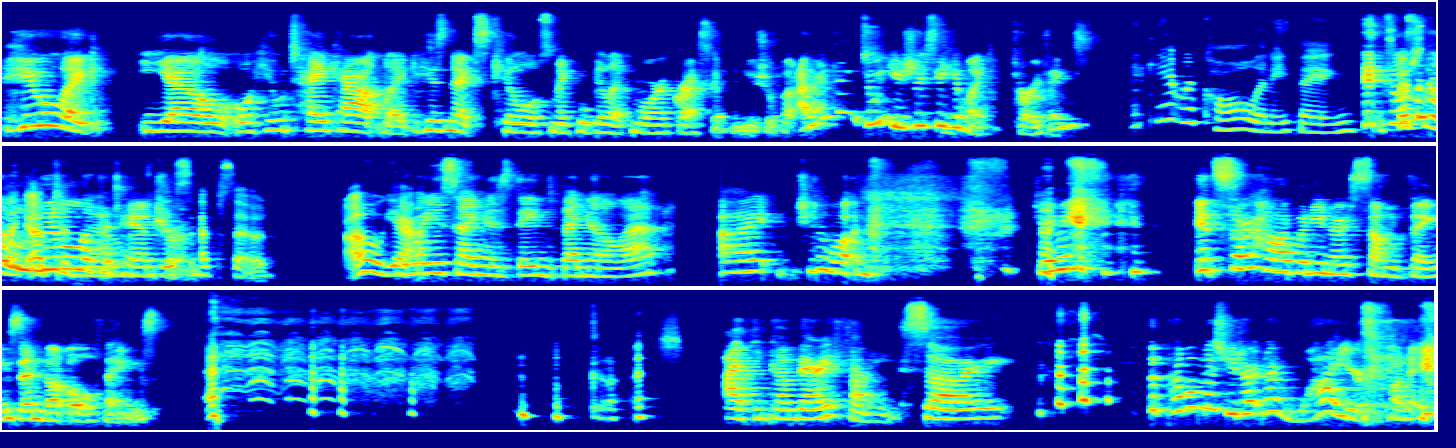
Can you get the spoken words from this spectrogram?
he'll like yell or he'll take out like his next kill or something will be like more aggressive than usual. But I don't think do we usually see him like throw things? I can't recall anything. It feels like a to little like a now, this tantrum. episode. Oh yeah. What you're saying is Dean's banging a lamp. I do you know what? Jamie, it's so hard when you know some things and not all things. oh Gosh. I think I'm very funny. So The problem is you don't know why you're funny.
